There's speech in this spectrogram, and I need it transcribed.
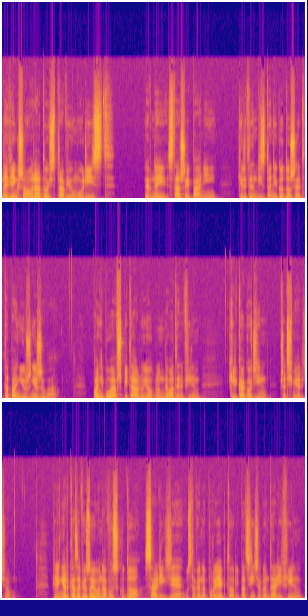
Największą radość sprawił mu list pewnej starszej pani. Kiedy ten list do niego doszedł, ta pani już nie żyła. Pani była w szpitalu i oglądała ten film kilka godzin przed śmiercią. Pielęgniarka zawiozła ją na wózku do sali, gdzie ustawiono projektor i pacjenci oglądali film.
